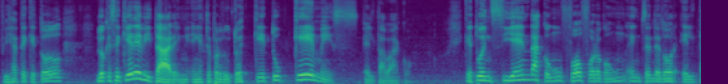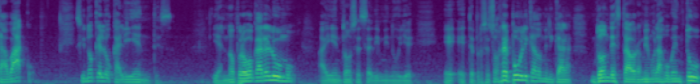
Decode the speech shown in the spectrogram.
Fíjate que todo, lo que se quiere evitar en, en este producto es que tú quemes el tabaco, que tú enciendas con un fósforo, con un encendedor el tabaco, sino que lo calientes. Y al no provocar el humo, ahí entonces se disminuye eh, este proceso. República Dominicana, ¿dónde está ahora mismo la juventud?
